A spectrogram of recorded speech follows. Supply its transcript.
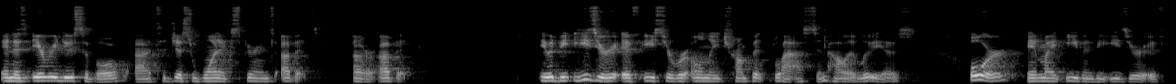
and is irreducible uh, to just one experience of it or of it. It would be easier if Easter were only trumpet blasts and hallelujahs, or it might even be easier if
